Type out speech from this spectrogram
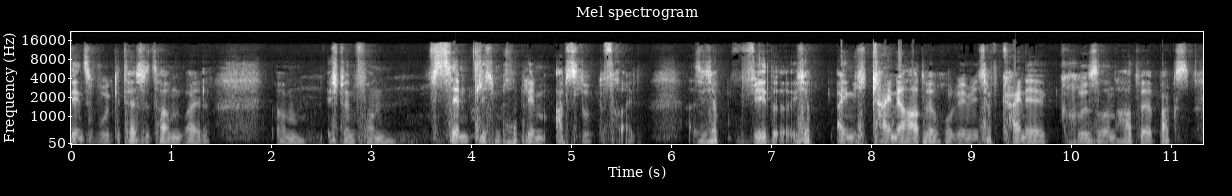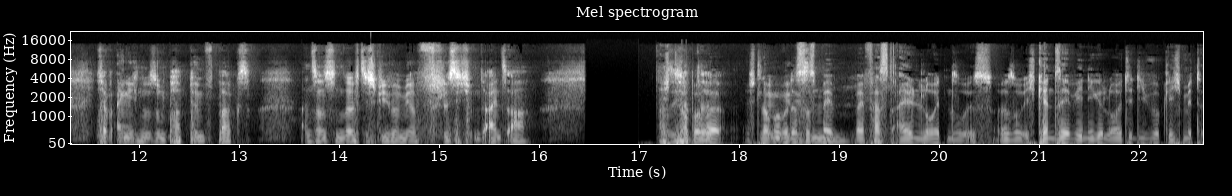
den sie wohl getestet haben, weil ähm, ich bin von sämtlichen Problemen absolut befreit. Also ich habe weder, ich habe eigentlich keine Hardware-Probleme, ich habe keine größeren Hardware-Bugs. Ich habe eigentlich nur so ein paar Pimp-Bugs. Ansonsten läuft das Spiel bei mir flüssig und 1A. Also ich ich glaube aber, ich glaube aber, dass das bei, bei fast allen Leuten so ist. Also ich kenne sehr wenige Leute, die wirklich mit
